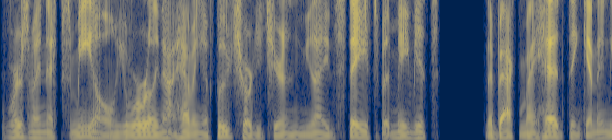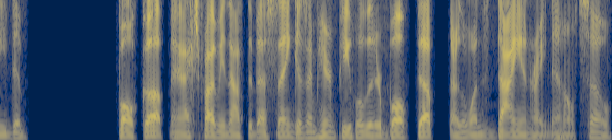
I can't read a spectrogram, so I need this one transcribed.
where's my next meal? We're really not having a food shortage here in the United States, but maybe it's in the back of my head thinking I need to bulk up. And that's probably not the best thing because I'm hearing people that are bulked up are the ones dying right now. So,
